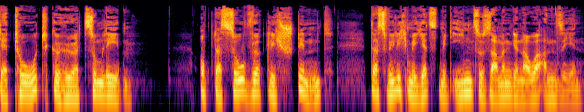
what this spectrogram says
der Tod gehört zum Leben. Ob das so wirklich stimmt, das will ich mir jetzt mit Ihnen zusammen genauer ansehen.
